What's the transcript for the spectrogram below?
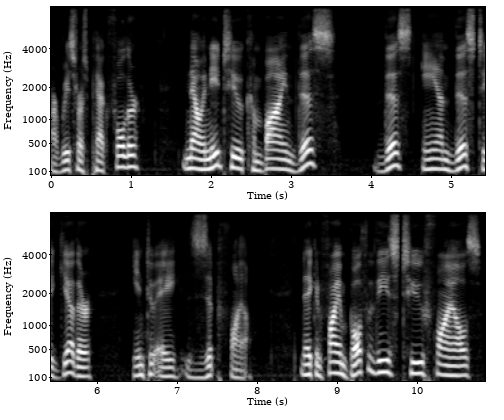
our resource pack folder. Now I need to combine this, this, and this together into a zip file. Now you can find both of these two files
